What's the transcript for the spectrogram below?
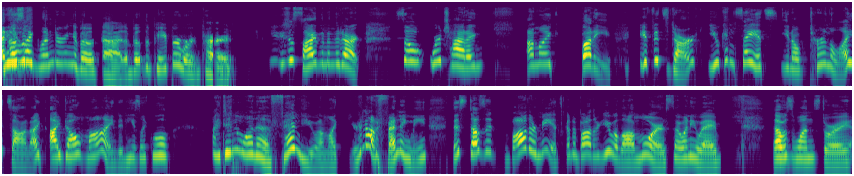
and he's like wondering about that, about the paperwork part. He just signed them in the dark. So we're chatting. I'm like, buddy, if it's dark, you can say it's, you know, turn the lights on. I, I don't mind. And he's like, well, I didn't want to offend you. I'm like, you're not offending me. This doesn't bother me. It's going to bother you a lot more. So, anyway, that was one story.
